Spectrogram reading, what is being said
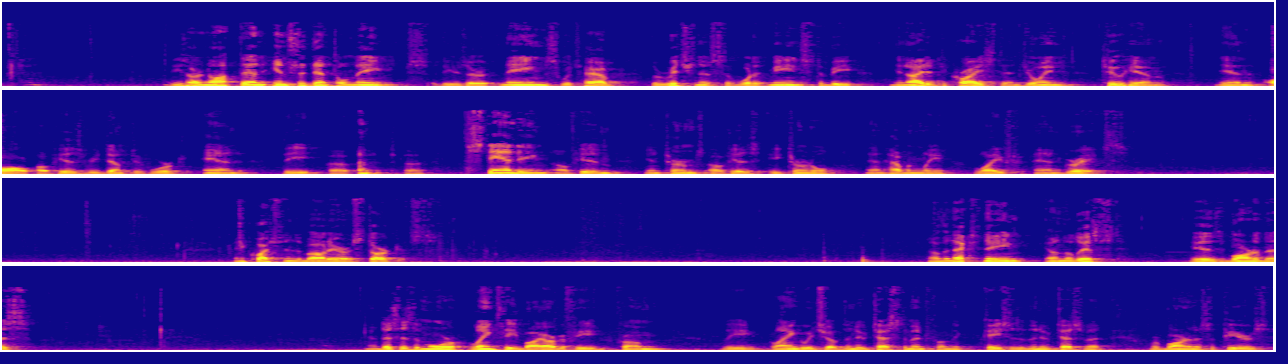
These are not then incidental names. These are names which have the richness of what it means to be united to Christ and joined to Him in all of His redemptive work and the uh, uh, standing of Him in terms of His eternal and heavenly life and grace. Any questions about Aristarchus? Now the next name on the list is Barnabas. And this is a more lengthy biography from the language of the New Testament, from the cases of the New Testament where Barnabas appears.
